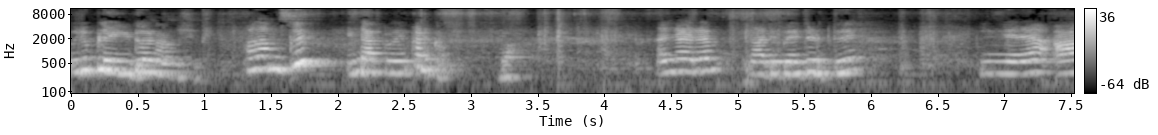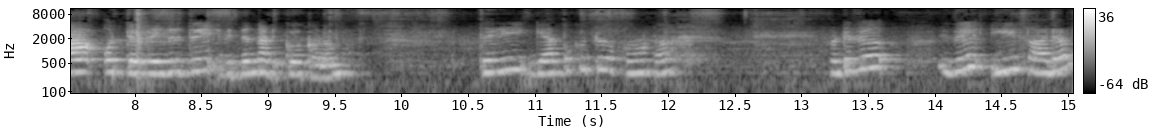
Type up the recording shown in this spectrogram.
ഒരു ബ്ലേഡുമാണ് ആവശ്യം. അപ്പോൾ നമുക്ക് ഉണ്ടാക്കുന്നത് കിടക്കാം. വാ. നടു പേജ് എടുത്ത് ഇങ്ങനെ ആ ഒറ്റ പേജ് എടുത്ത് ഇതിന്റെ നടുക്ക് വെക്കണം. ഇത്തിരി ഗ്യാപ്പൊക്കെ ഇട്ട് വെക്കണം കേട്ടോ എന്നിട്ടൊരു ഇത് ഈ സാധനം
